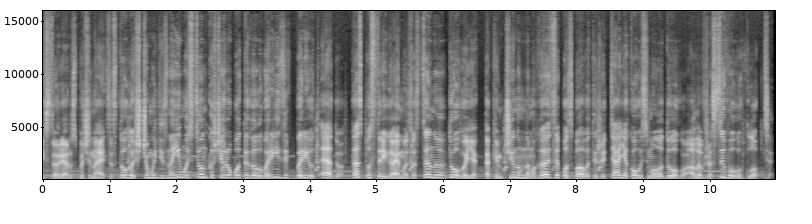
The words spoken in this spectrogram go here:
історія розпочинається з того, що ми дізнаємось тонкощі роботи головорізів в період Едо та спостерігаємо за сценою того, як таким чином намагаються позбавити життя якогось молодого, але вже сивого хлопця.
